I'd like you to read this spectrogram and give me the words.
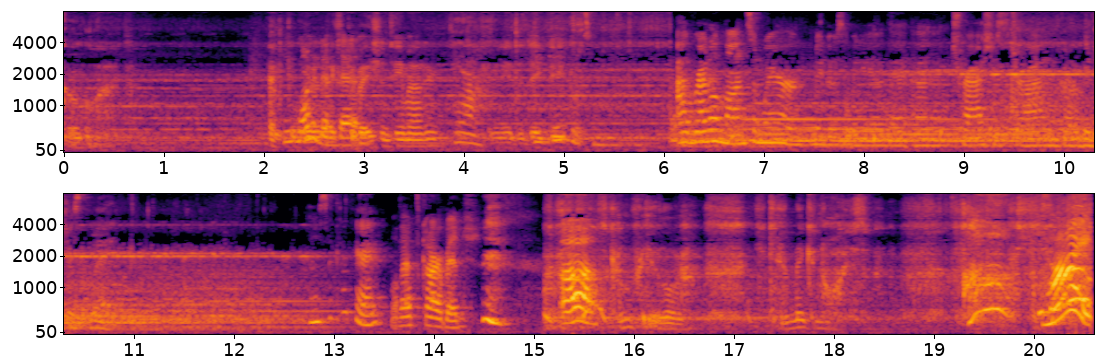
Google it. Hey, can you wanted an him dead. excavation team out here? Yeah. We need to dig deep. I read online somewhere, or maybe it was a video, that uh, trash is dry and garbage is wet. I was like, okay. Well, that's garbage. oh, It's coming for you, Laura. You can't make a noise. Oh, Mike!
